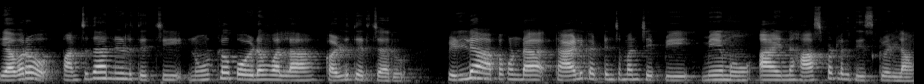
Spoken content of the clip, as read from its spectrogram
ఎవరో పంచదార నీళ్ళు తెచ్చి నోట్లో పోయడం వల్ల కళ్ళు తెరిచారు. పెళ్ళి ఆపకుండా తాళి కట్టించమని చెప్పి మేము ఆయన్ని హాస్పిటల్కి తీసుకువెళ్ళాం.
